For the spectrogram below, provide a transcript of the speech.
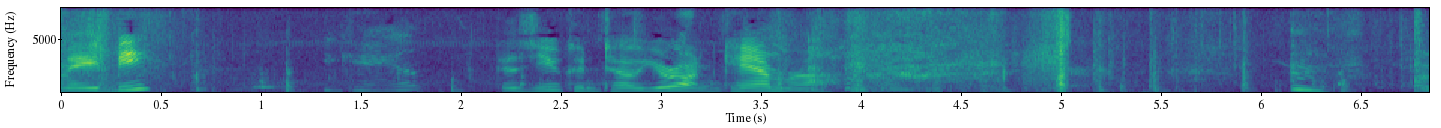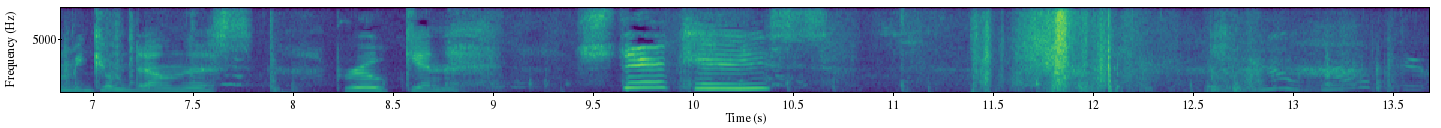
Maybe. You can't? Because you can tell you're on camera. Mm, Let me come down this broken staircase. You broke it.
